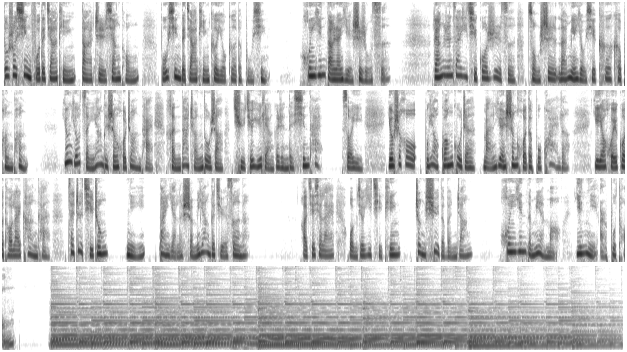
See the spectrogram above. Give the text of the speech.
都说幸福的家庭大致相同，不幸的家庭各有各的不幸。婚姻当然也是如此，两个人在一起过日子，总是难免有些磕磕碰碰。拥有怎样的生活状态，很大程度上取决于两个人的心态。所以，有时候不要光顾着埋怨生活的不快乐，也要回过头来看看，在这其中，你扮演了什么样的角色呢？好，接下来我们就一起听郑旭的文章。婚姻的面貌因你而不同。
